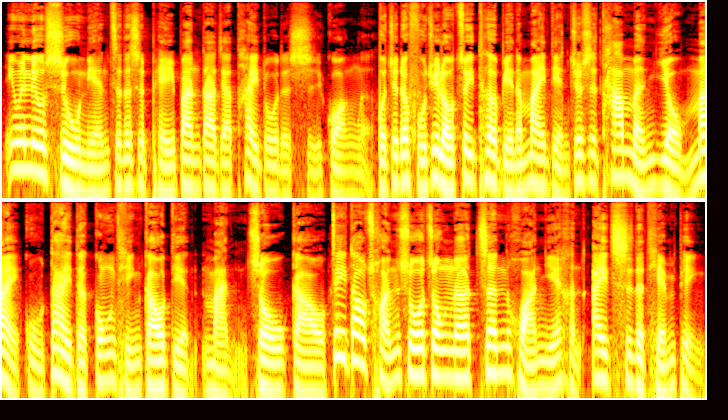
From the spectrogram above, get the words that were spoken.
因为六十五年真的是陪伴大家太多的时光了。我觉得福聚楼最特别的卖点就是他们有卖古代的宫廷糕点满洲糕，这道传说中呢，甄嬛也很爱吃的甜品。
